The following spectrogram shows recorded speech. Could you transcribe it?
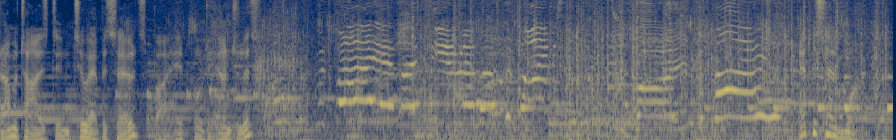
Dramatised in two episodes by April De Angelis. Goodbye, Emma, dear Emma. Goodbye, Mr. Goodbye. Goodbye. Episode 1.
